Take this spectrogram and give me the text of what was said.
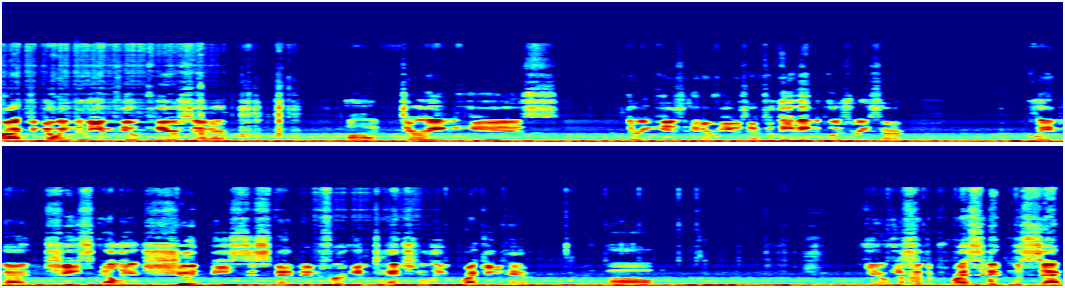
wrecked and going to the infield care center uh, during his during his interviews after leaving the post race center, claimed that Chase Elliott should be suspended for intentionally wrecking him. Um, you know, he said the precedent was set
